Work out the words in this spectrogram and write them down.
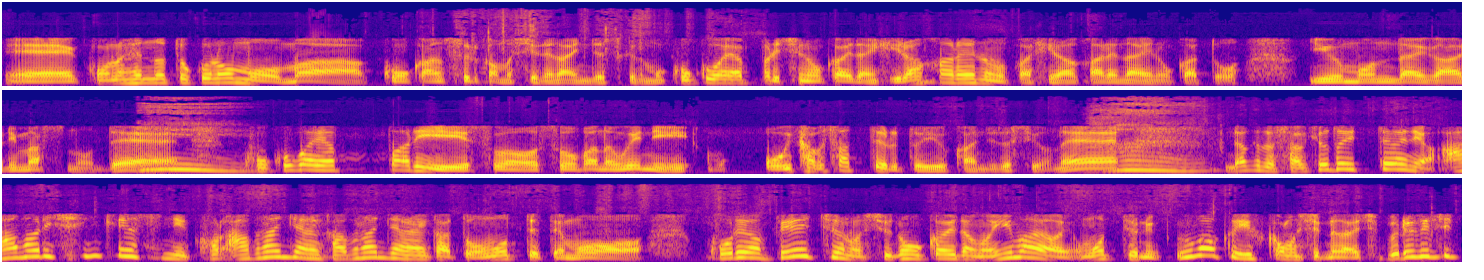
えー、この辺のところもまあ交換するかもしれないんですけども、ここはやっぱり首脳会談開かれるのか開かれないのかという問題がありますので、えーここがやっぱりその相場の上に覆いかぶさってるという感じですよね。はい、だけど先ほど言ったように、あまり神経質にこれ危ないんじゃないか危ないんじゃないかと思ってても、これは米中の首脳会談が今思ってるようにうまくいくかもしれないし、ブレグジッ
